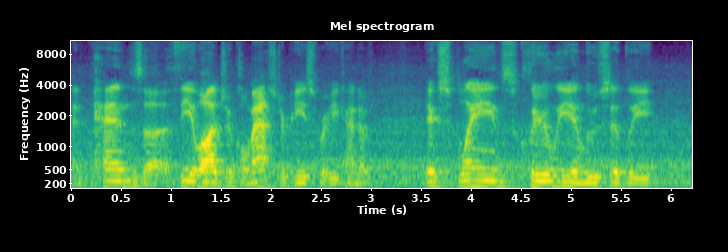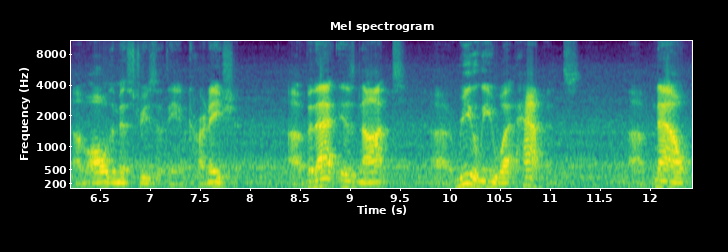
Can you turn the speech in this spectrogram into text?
and pens a theological masterpiece where he kind of explains clearly and lucidly um, all the mysteries of the incarnation. Uh, but that is not uh, really what happens. Uh, now,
